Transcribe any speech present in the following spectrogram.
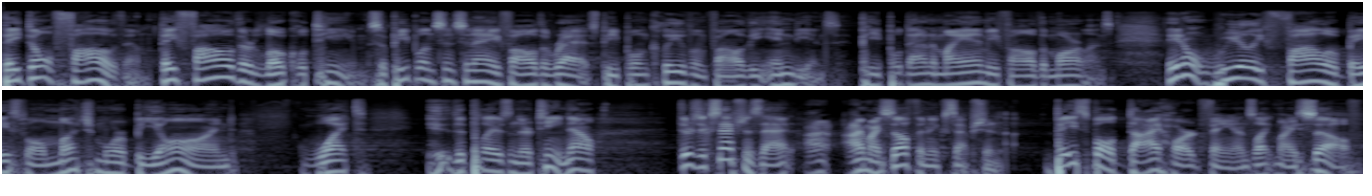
They don't follow them. They follow their local team. So people in Cincinnati follow the Reds. People in Cleveland follow the Indians. People down in Miami follow the Marlins. They don't really follow baseball much more beyond what the players in their team. Now, there's exceptions to that. I, I myself an exception. Baseball diehard fans like myself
